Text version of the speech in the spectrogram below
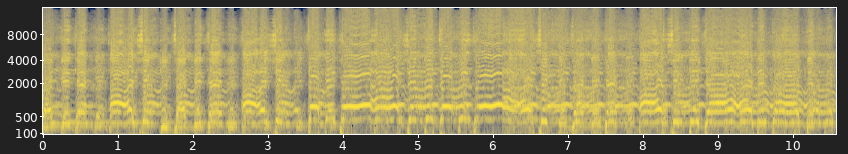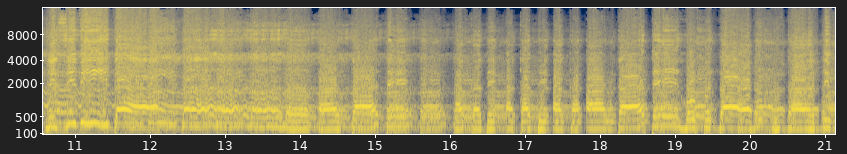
जग है। आशिक आका दे आका दे आका दे आका आका दे हुबदा खातिम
